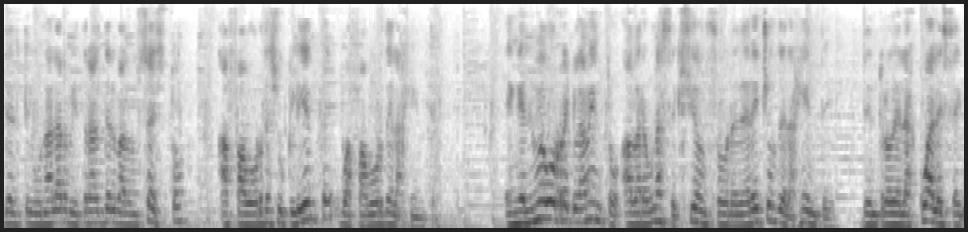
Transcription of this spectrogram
del Tribunal Arbitral del Baloncesto a favor de su cliente o a favor de la gente. En el nuevo reglamento habrá una sección sobre derechos de la gente, dentro de las cuales se,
